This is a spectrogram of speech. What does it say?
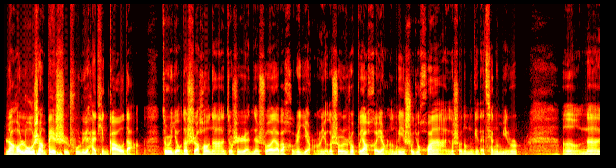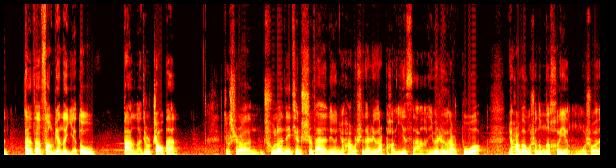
然后路上被识出率还挺高的。就是有的时候呢，就是人家说要不要合个影，有的时候人说不要合影，能不能给你说句话？有的时候能不能给他签个名？嗯，那但凡方便的也都办了，就是照办。就是除了那天吃饭那个女孩，我实在是有点不好意思啊，因为人有点多。女孩问我说：“能不能合影？”我说：“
